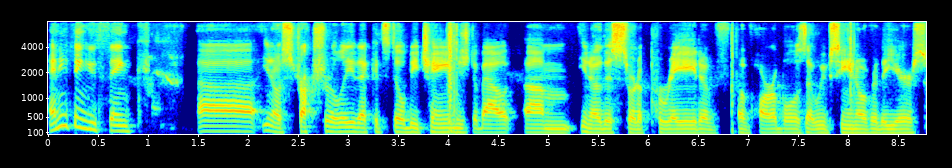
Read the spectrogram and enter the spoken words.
Anything you think uh, you know, structurally that could still be changed about, um, you know, this sort of parade of of horribles that we've seen over the years?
